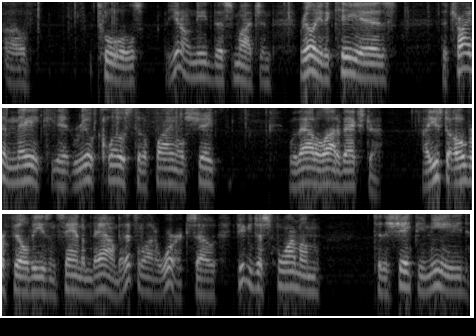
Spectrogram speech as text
of tools. You don't need this much, and really the key is to try to make it real close to the final shape without a lot of extra. I used to overfill these and sand them down, but that's a lot of work. So if you can just form them to the shape you need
